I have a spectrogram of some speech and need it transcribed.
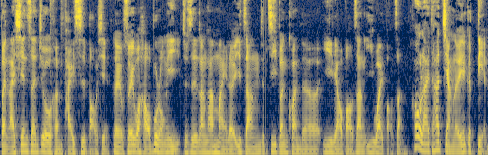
本来先生就很排斥保险，对，所以我好不容易就是让他买了一张就基本款的医疗保障、意外保障。后来他讲了一个点，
